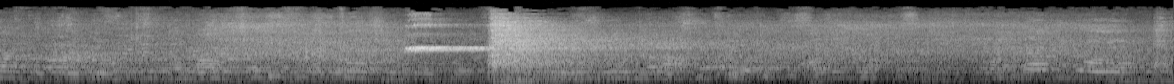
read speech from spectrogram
Thank you.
